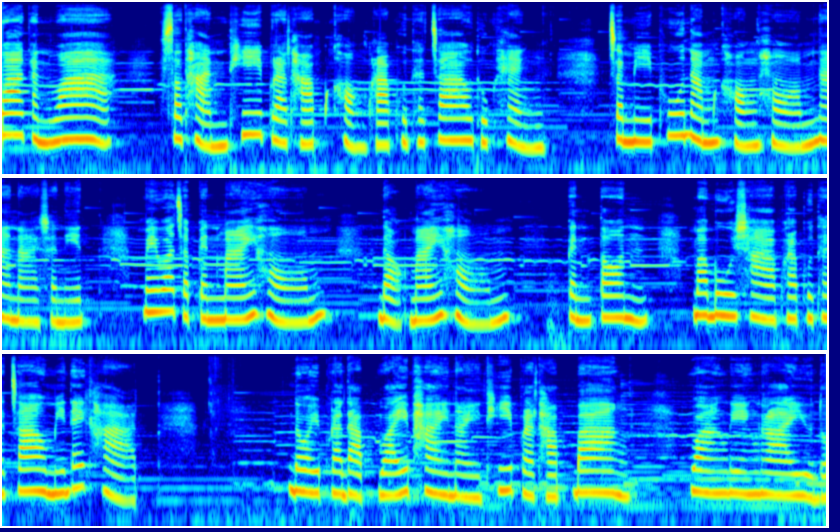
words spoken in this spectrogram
ว่ากันว่า สถานที่ประทับของพระพุทธเจ้าทุกแห่ง จะมีผู้นำของหอมนานาชนิด ไม่ว่าจะเป็นไม้หอม ดอกไม้หอม เป็นต้น มาบูชาพระพุทธเจ้ามิได้ขาด โดยประดับไว้ภายในที่ประทับบ้าง วางเรียงรายอยู่โด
